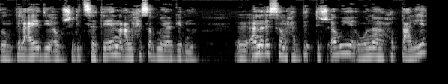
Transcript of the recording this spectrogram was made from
دانتيل عادي أو شريط ستان على حسب ما يعجبنا. أنا لسه ما حددتش قوي وأنا هحط عليه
